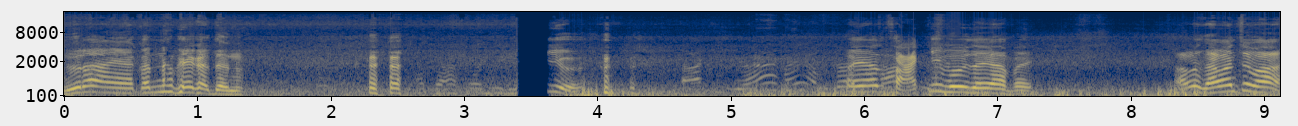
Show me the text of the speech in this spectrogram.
જોરા અહીંયા કર એકાદાનું. ગયો. થાકી યાર બહુ જાય ભાઈ. આપણે જવાનું છે વાહ.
